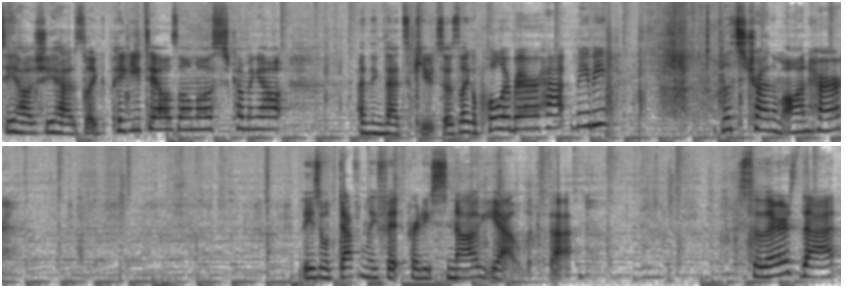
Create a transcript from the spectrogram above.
See how she has like piggy tails almost coming out? I think that's cute. So it's like a polar bear hat maybe? Let's try them on her. These will definitely fit pretty snug. Yeah, look at that. So there's that.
